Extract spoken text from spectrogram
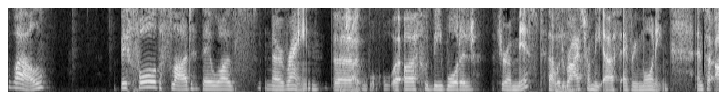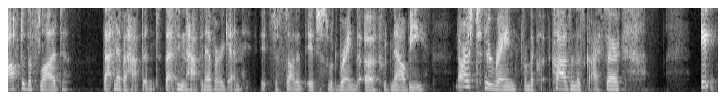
Well, before the flood, there was no rain. The right. earth would be watered through a mist that would mm-hmm. rise from the earth every morning. And so after the flood, that never happened. That didn't happen ever again. It just started, it just would rain. The earth would now be nourished through rain from the cl- clouds in the sky. So it,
